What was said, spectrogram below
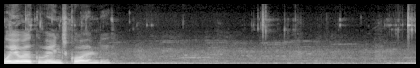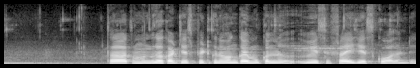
పోయే వరకు వేయించుకోవాలండి. తర్వాత ముందుగా కట్ చేసి పెట్టుకున్న వంకాయ ముక్కలను వేసి ఫ్రై చేసుకోవాలండి.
